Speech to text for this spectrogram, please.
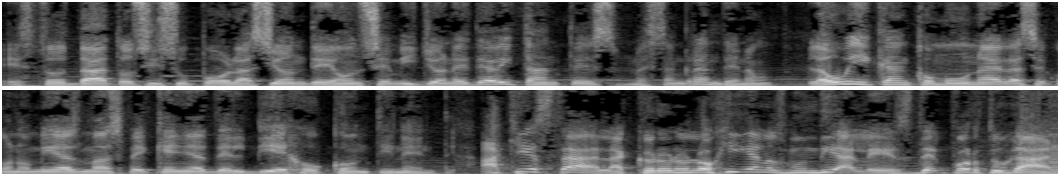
Estos datos y su población de 11 millones de habitantes no es tan grande, ¿no? La ubican como una de las economías más pequeñas del viejo continente. Aquí está la cronología en los mundiales de Portugal.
